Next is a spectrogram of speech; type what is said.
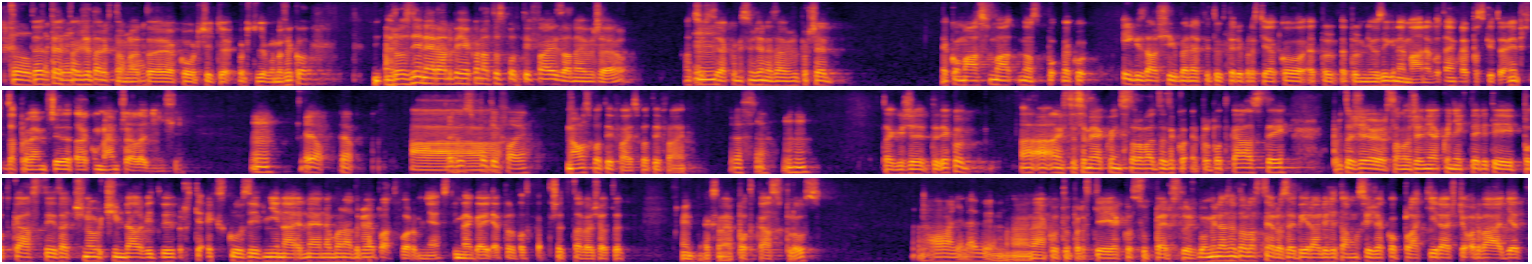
To, to, to je fakt, že tady v tomhle no. to je jako určitě, určitě bonus. Jako, hrozně nerad bych jako na to Spotify zanevřel, a což hmm. si jako myslím, že nezavřel, protože jako má, má, má jako x dalších benefitů, které prostě jako Apple, Apple Music nemá, nebo ten poskytuje. Mě za prvé mi přijde to jako mnohem přehlednější. Mm, jo, jo. A... Jako Spotify. No, Spotify, Spotify. Jasně. Mm-hmm. Takže jako a, a nechce se mi jako instalovat zase jako Apple podcasty, protože samozřejmě jako některé ty podcasty začnou čím dál víc být prostě exkluzivní na jedné nebo na druhé platformě, s tím jak i Apple podcast představil, že to je, jak se jmenuje, Podcast Plus. No, ani nevím. Nějakou tu prostě jako super službu. My jsme to vlastně rozebírali, že tam musíš jako platit a ještě odvádět,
